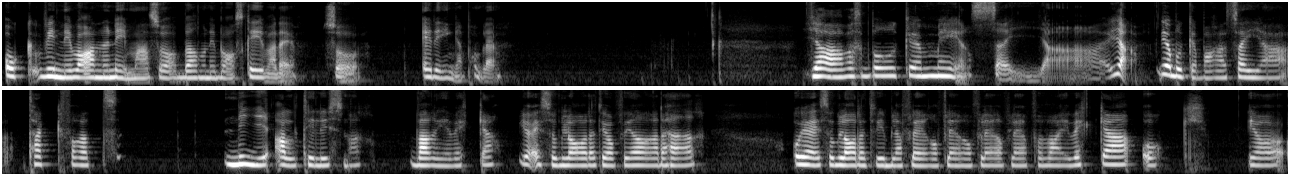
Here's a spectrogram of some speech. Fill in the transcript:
Och vill ni vara anonyma så behöver ni bara skriva det så är det inga problem. Ja, vad brukar jag mer säga? Ja, jag brukar bara säga tack för att ni alltid lyssnar varje vecka. Jag är så glad att jag får göra det här. Och jag är så glad att vi blir fler och fler och fler och fler för varje vecka och jag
